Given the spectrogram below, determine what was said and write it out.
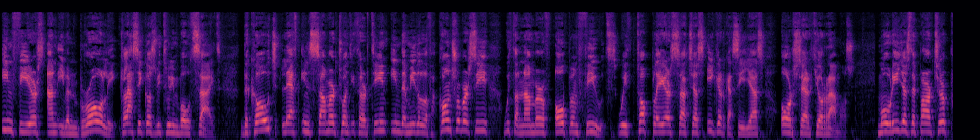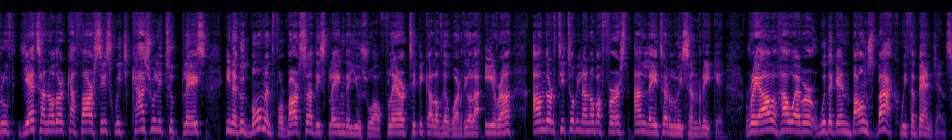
in fierce and even brawly clásicos between both sides. The coach left in summer 2013 in the middle of a controversy with a number of open feuds with top players such as Iker Casillas or Sergio Ramos. Mourinho's departure proved yet another catharsis which casually took place in a good moment for Barca, displaying the usual flair typical of the Guardiola era under Tito Vilanova first and later Luis Enrique. Real, however, would again bounce back with a vengeance.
